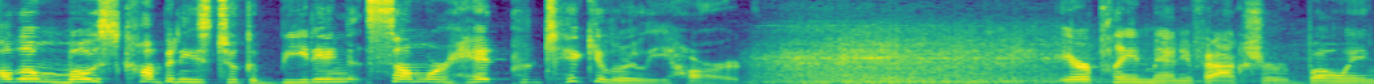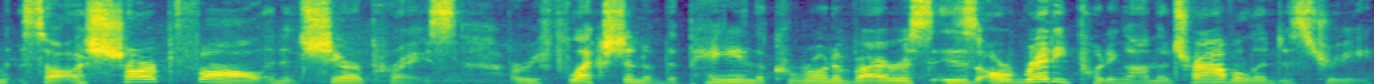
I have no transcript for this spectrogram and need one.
Although most companies took a beating, some were hit particularly hard. Airplane manufacturer Boeing saw a sharp fall in its share price, a reflection of the pain the coronavirus is already putting on the travel industry.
